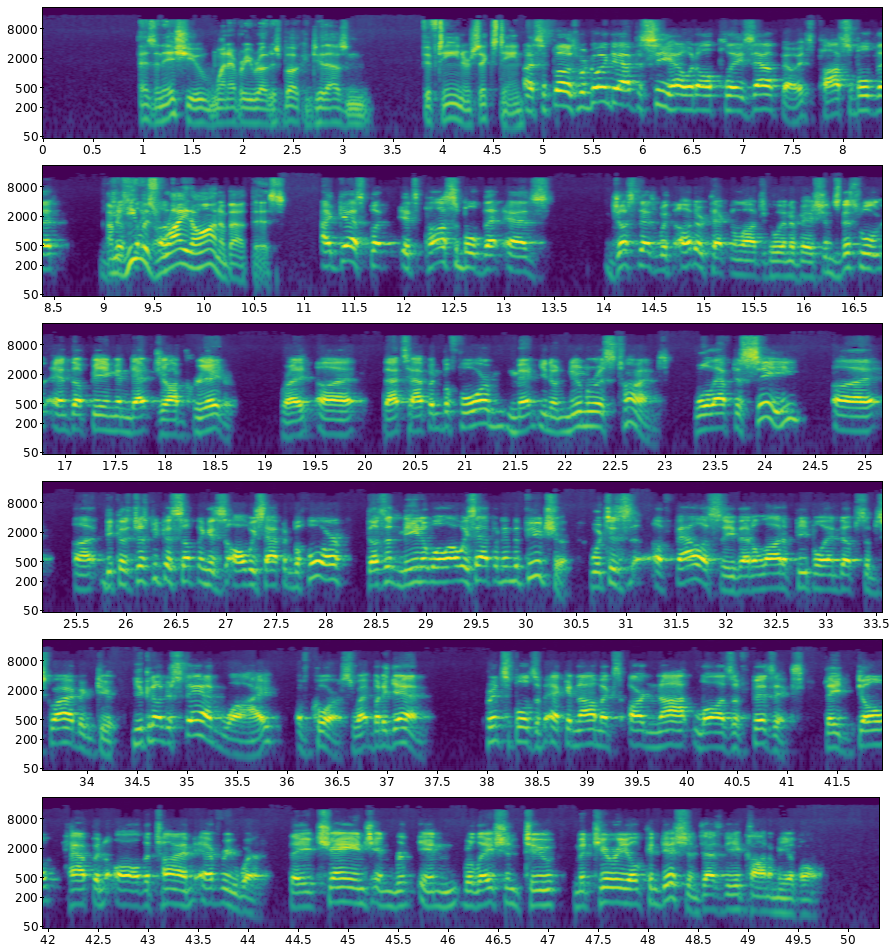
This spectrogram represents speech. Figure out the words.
as an issue whenever he wrote his book in 2015 or 16. I suppose we're going to have to see how it all plays out, though. It's possible that. I mean, he like was right on about this. I guess, but it's possible that as just as with other technological innovations, this will end up being a net job creator, right? Uh, that's happened before, you know, numerous times. We'll have to see, uh, uh, because just because something has always happened before doesn't mean it will always happen in the future, which is a fallacy that a lot of people end up subscribing to. You can understand why, of course, right? But again, principles of economics are not laws of physics. They don't happen all the time everywhere. They change in in relation to material conditions as the economy evolves.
